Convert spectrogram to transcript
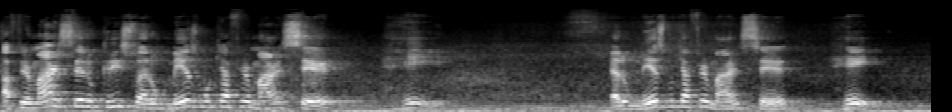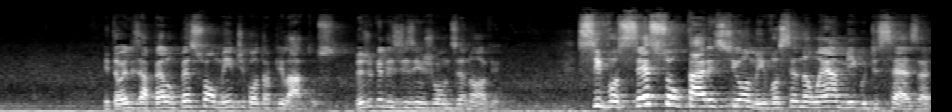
Afirmar ser o Cristo era o mesmo que afirmar ser rei. Era o mesmo que afirmar ser rei. Então eles apelam pessoalmente contra Pilatos. Veja o que eles dizem em João 19. Se você soltar esse homem, você não é amigo de César,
